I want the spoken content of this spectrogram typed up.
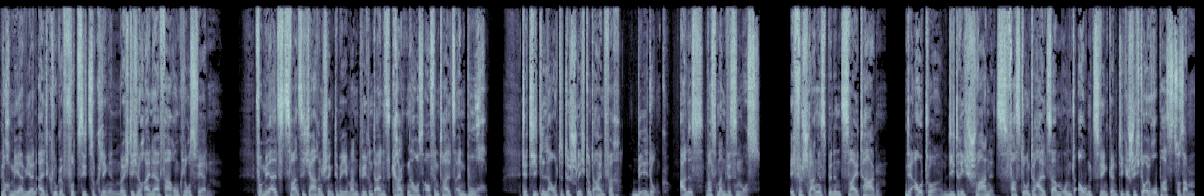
noch mehr wie ein altkluger Fuzzi zu klingen, möchte ich noch eine Erfahrung loswerden. Vor mehr als 20 Jahren schenkte mir jemand während eines Krankenhausaufenthalts ein Buch. Der Titel lautete schlicht und einfach Bildung. Alles, was man wissen muss. Ich verschlang es binnen zwei Tagen. Der Autor Dietrich Schwanitz fasste unterhaltsam und augenzwinkernd die Geschichte Europas zusammen.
